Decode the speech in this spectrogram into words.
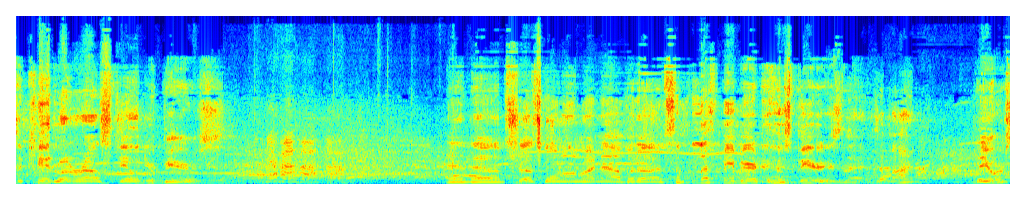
Was a kid running around stealing your beers. and uh, I'm sure that's going on right now. But uh, someone left me a beer. Whose beer is that? Is that mine? Is that yours?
